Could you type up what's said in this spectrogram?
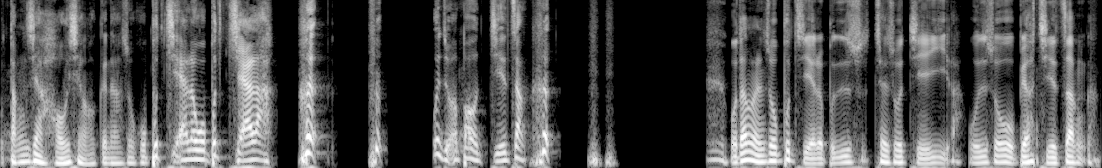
我当下好想要跟他说，我不结了，我不结了，哼哼，为什么要帮我结账？哼。我当然说不结了，不是在说结义啦，我是说我不要结账了。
